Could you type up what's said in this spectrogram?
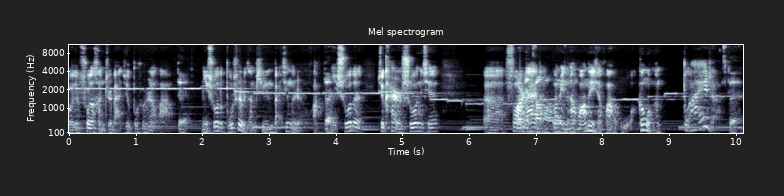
我就说的很直白，就不说人话了。对，你说的不是咱们平民百姓的人话，对你说的就开始说那些呃富二代的冠冕堂皇那些话，我跟我们不挨着。对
